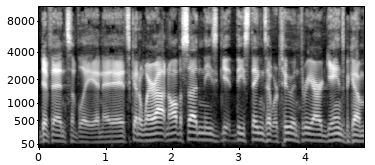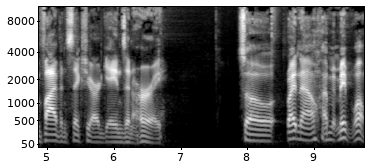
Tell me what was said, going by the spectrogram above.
defensively, and it- it's going to wear out, and all of a sudden these these things that were two and three yard gains become five and six yard gains in a hurry. So right now, I mean, maybe well,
